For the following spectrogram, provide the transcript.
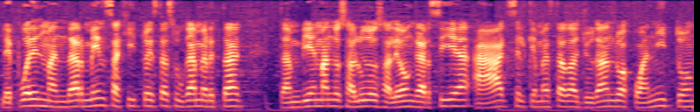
Le pueden mandar mensajito, esta es su gamer tag también mando saludos a León García, a Axel que me ha estado ayudando, a Juanito,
